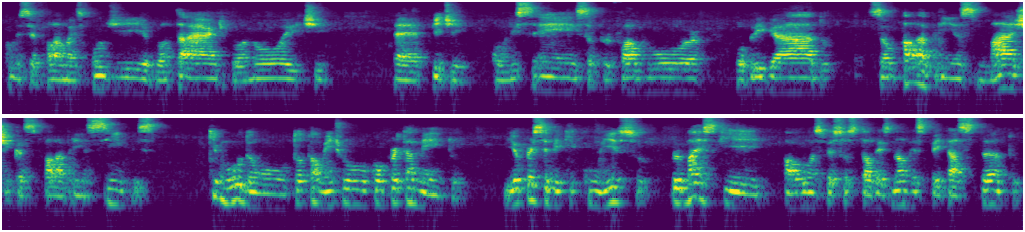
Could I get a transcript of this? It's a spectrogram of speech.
Comecei a falar mais bom dia, boa tarde, boa noite, é, pedir com licença, por favor, obrigado. São palavrinhas mágicas, palavrinhas simples, que mudam totalmente o comportamento. E eu percebi que com isso, por mais que algumas pessoas talvez não respeitassem tanto,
